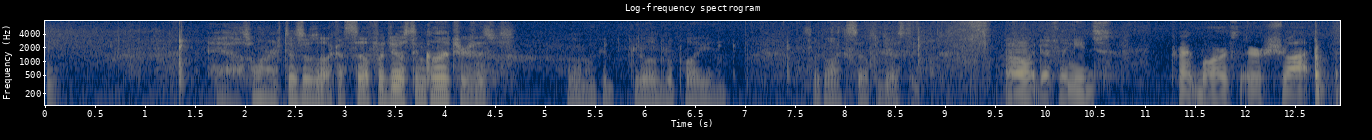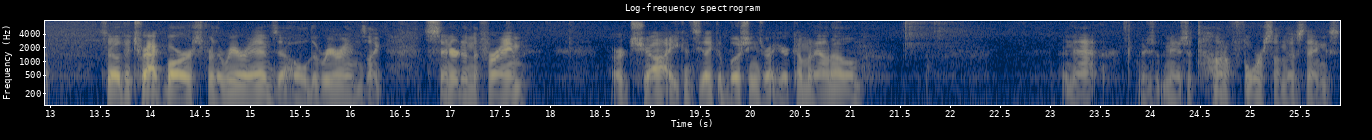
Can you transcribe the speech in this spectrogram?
Yeah, I was wondering if this was like a self-adjusting clutch or if this was one we could get a little bit of play in. It's looking like self-adjusting. Oh, it definitely needs track bars. They're shot. So the track bars for the rear ends that hold the rear ends like centered in the frame are shot. You can see like the bushings right here coming out of them. And that there's I mean, there's a ton of force on those things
